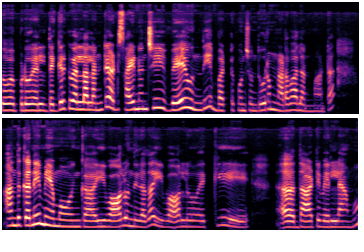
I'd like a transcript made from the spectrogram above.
సో ఇప్పుడు దగ్గరికి వెళ్ళాలంటే అటు సైడ్ నుంచి వే ఉంది. బట్ కొంచెం దూరం నడవాలన్నమాట. అందుకని మేము ఇంకా ఈ వాల్ ఉంది కదా ఈ వాల్ ఎక్కి దాటి వెళ్ళాము.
